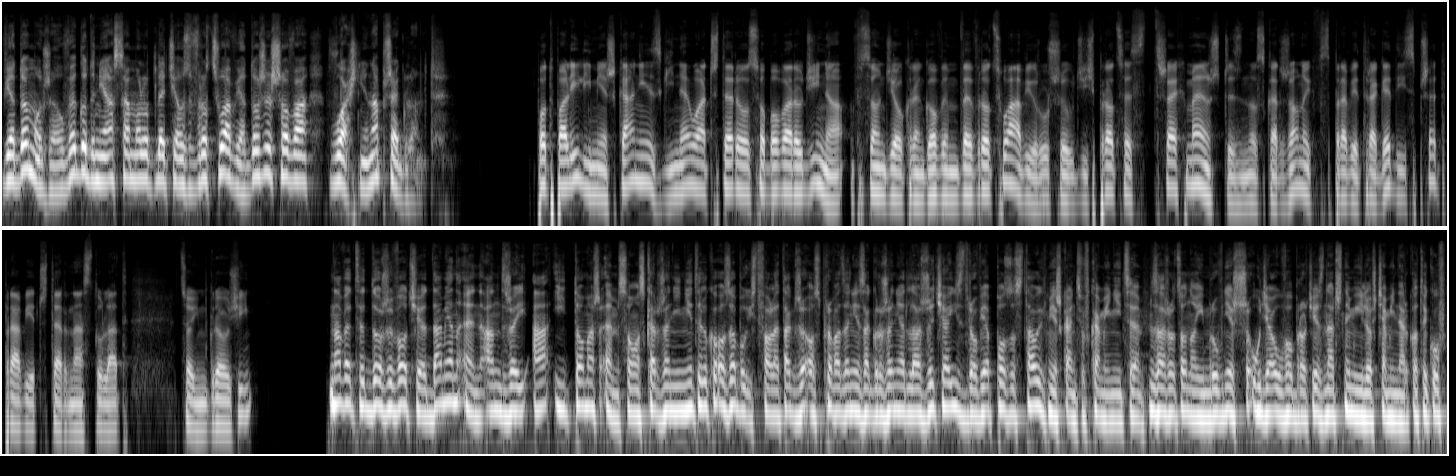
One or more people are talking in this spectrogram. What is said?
Wiadomo, że owego dnia samolot leciał z Wrocławia do Rzeszowa właśnie na przegląd. Podpalili mieszkanie, zginęła czteroosobowa rodzina. W sądzie okręgowym we Wrocławiu ruszył dziś proces trzech mężczyzn oskarżonych w sprawie tragedii sprzed prawie 14 lat. Co im grozi? Nawet dożywocie Damian N., Andrzej A. i Tomasz M. są oskarżeni nie tylko o zabójstwo, ale także o sprowadzenie zagrożenia dla życia i zdrowia pozostałych mieszkańców kamienicy. Zarzucono im również udział w obrocie znacznymi ilościami narkotyków.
